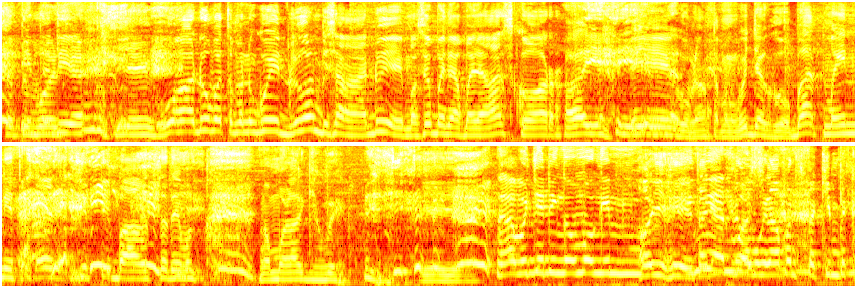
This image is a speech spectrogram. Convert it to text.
satu Itu dia. Iya, gue ngadu sama temen gue dulu kan bisa ngadu ya, maksudnya banyak banyakan skor. Oh, iya, iya, Iya, gue bilang temen gue jago banget main nih, tapi City bangsat emang nggak mau lagi gue. Iya iya. Ngapa jadi ngomongin Oh iya, iya. tadi ngomongin apa? Spek impact.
